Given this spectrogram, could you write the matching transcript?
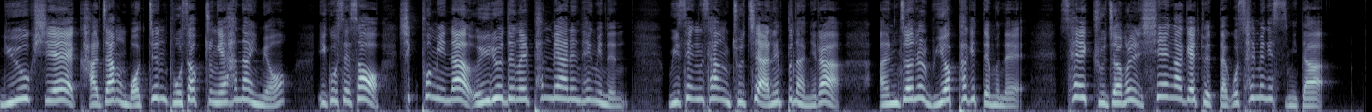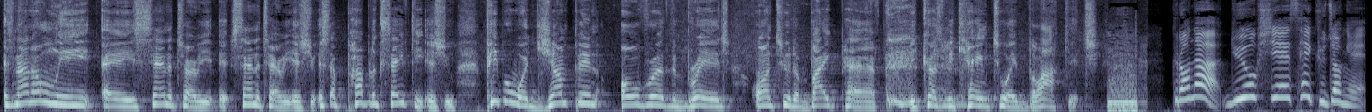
뉴욕시의 가장 멋진 보석 중의 하나이며 이곳에서 식품이나 의류 등을 판매하는 행위는 위생상 좋지 않을 뿐 아니라 안전을 위협하기 때문에 새 규정을 시행하게 됐다고 설명했습니다. It's not only a sanitary sanitary issue, it's a public safety issue. People were jumping over the bridge onto the bike path because we came to a blockage. 그러나 뉴욕시의 새 규정에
